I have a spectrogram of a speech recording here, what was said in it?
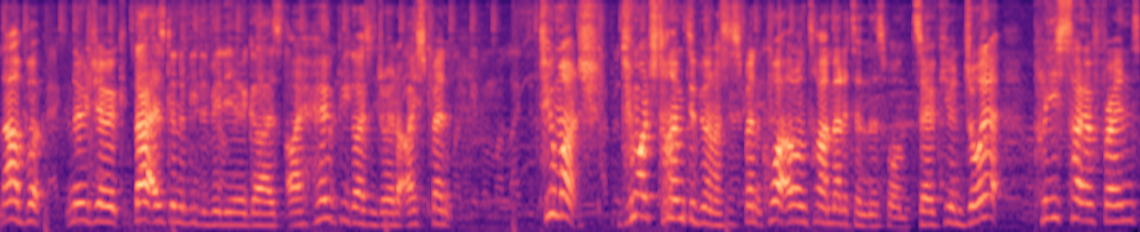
Now but no joke, that is going to be the video guys. I hope you guys enjoyed it. I spent too much, too much time to be honest. I spent quite a long time editing this one. So if you enjoy it, please tell your friends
